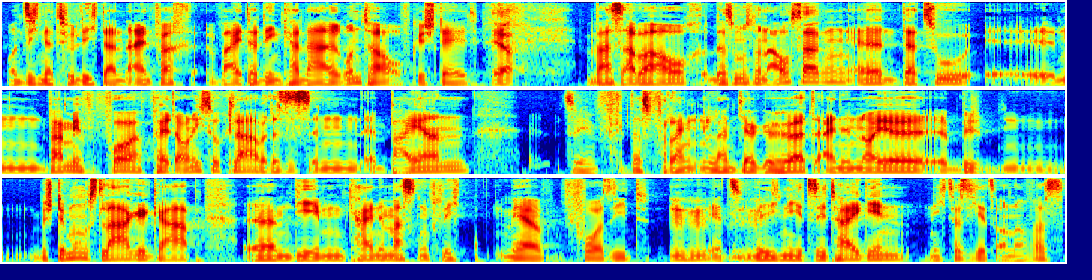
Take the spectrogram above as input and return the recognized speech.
und sich natürlich dann einfach weiter den Kanal runter aufgestellt. Ja. Was aber auch, das muss man auch sagen, äh, dazu äh, war mir Vorfeld auch nicht so klar, aber dass es in Bayern zu dem das Frankenland ja gehört, eine neue äh, Be Bestimmungslage gab, ähm, die eben keine Maskenpflicht mehr vorsieht. Mhm. Jetzt will ich nicht ins Detail gehen, nicht, dass ich jetzt auch noch was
